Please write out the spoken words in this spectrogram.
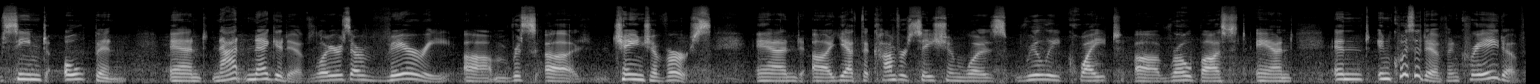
seemed open and not negative. Lawyers are very um, risk, uh, change averse and uh, yet the conversation was really quite uh, robust and and inquisitive and creative.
